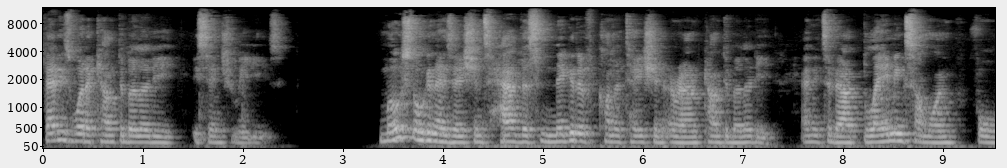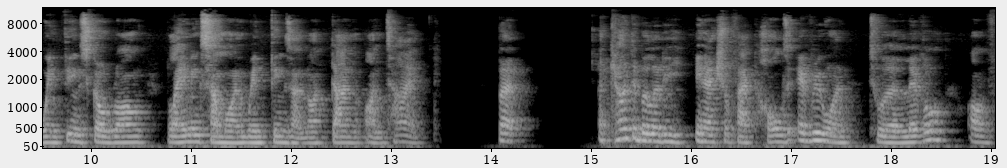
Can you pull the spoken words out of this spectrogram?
That is what accountability essentially is. Most organizations have this negative connotation around accountability and it's about blaming someone for when things go wrong, blaming someone when things are not done on time. But accountability in actual fact holds everyone to a level of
